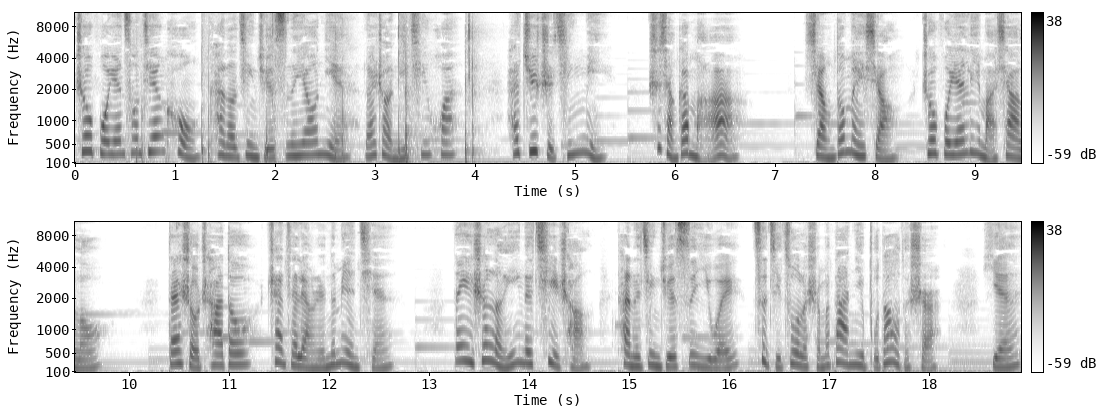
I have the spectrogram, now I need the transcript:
周伯言从监控看到静觉寺那妖孽来找倪清欢，还举止亲密，是想干嘛啊？想都没想。周伯言立马下楼，单手插兜站在两人的面前，那一身冷硬的气场，看得静觉司以为自己做了什么大逆不道的事儿，言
